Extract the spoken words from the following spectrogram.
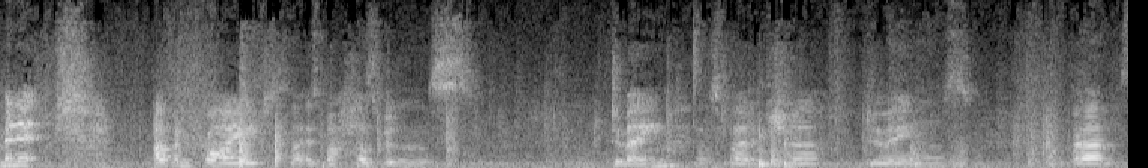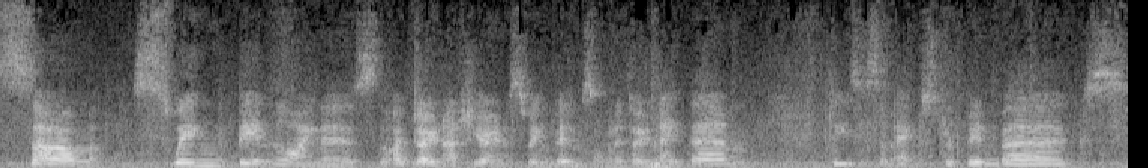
minute. Oven pride that is my husband's domain. That's furniture doings um, some swing bin liners that I don't actually own a swing bin so I'm going to donate them. These are some extra bin bags.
